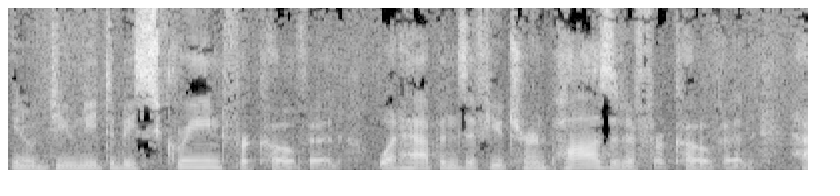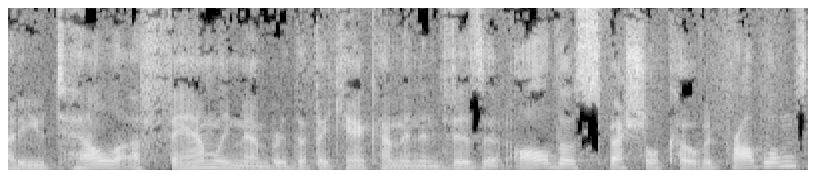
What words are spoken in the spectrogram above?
You know, do you need to be screened for COVID? What happens if you turn positive for COVID? How do you tell a family member that they can't come in and visit? All those special COVID problems,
